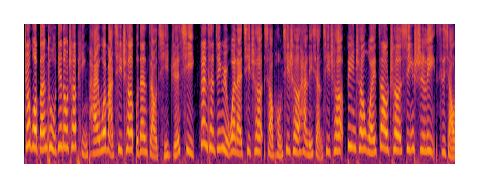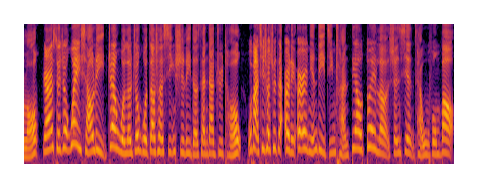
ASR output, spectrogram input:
中国本土电动车品牌威马汽车不但早期崛起，更曾经与蔚来汽车、小鹏汽车和理想汽车并称为造车新势力四小龙。然而，随着魏小李站稳了中国造车新势力的三大巨头，威马汽车却在二零二二年底经传掉队了，深陷财务风暴。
